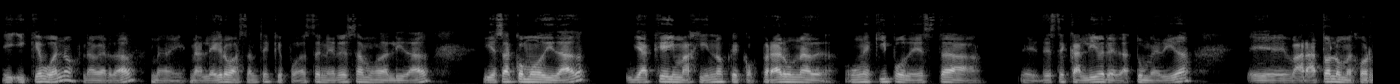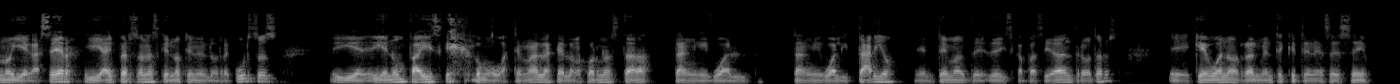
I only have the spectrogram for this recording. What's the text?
Y, y qué bueno, la verdad, me, me alegro bastante que puedas tener esa modalidad y esa comodidad, ya que imagino que comprar una, un equipo de esta, eh, de este calibre a tu medida, eh, barato a lo mejor no llega a ser. Y hay personas que no tienen los recursos. Y, en un país que, como Guatemala, que a lo mejor no está tan igual, tan igualitario en temas de, de discapacidad, entre otros, eh, qué bueno realmente que tenés ese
